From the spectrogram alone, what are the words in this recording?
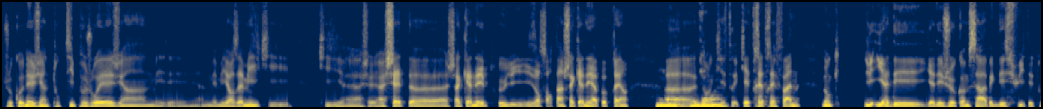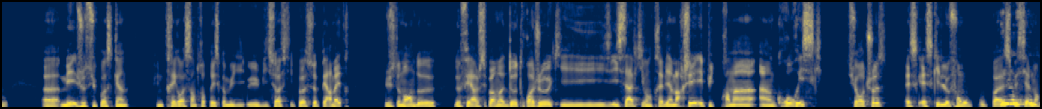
je connais. J'ai un tout petit peu joué. J'ai un, de mes, un de mes meilleurs amis qui, qui achète euh, chaque année, parce qu'ils en sortent un chaque année à peu près, hein, mmh, euh, qui, est, qui, est, très très fan. Donc il y a des, il y a des jeux comme ça avec des suites et tout. Euh, mais je suppose qu'une très grosse entreprise comme Ubisoft, ils peuvent se permettre justement de, de faire, je sais pas moi, deux, trois jeux qui ils savent qu'ils vont très bien marcher et puis de prendre un, un gros risque sur autre chose Est-ce est qu'ils le font ou pas spécialement?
